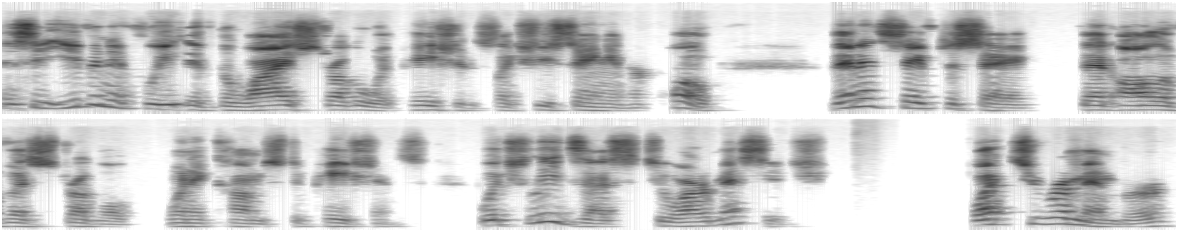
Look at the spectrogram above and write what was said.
You see, even if we, if the wise struggle with patience, like she's saying in her quote, then it's safe to say that all of us struggle when it comes to patience, which leads us to our message. What to remember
